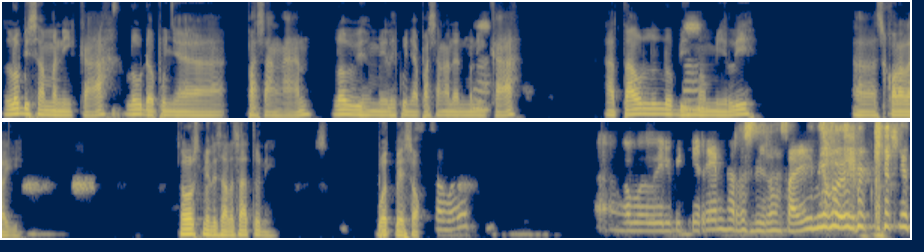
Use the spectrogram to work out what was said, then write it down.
lu bisa menikah, lu udah punya pasangan, lu lebih memilih punya pasangan dan menikah atau lu lebih Hmm. memilih eh, sekolah lagi. Lu harus milih salah satu nih. Buat besok. Eh, nggak boleh dipikirin harus dirasain nggak boleh dipikirin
